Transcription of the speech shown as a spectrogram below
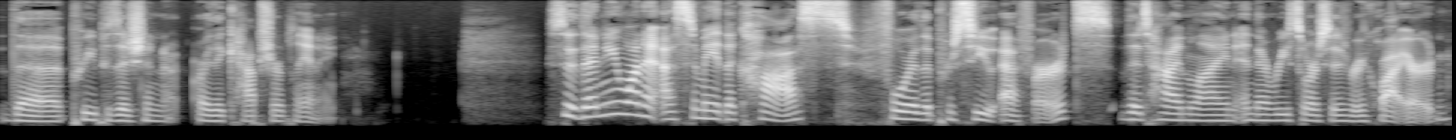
the pre position or the capture planning. So, then you want to estimate the costs for the pursuit efforts, the timeline, and the resources required.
